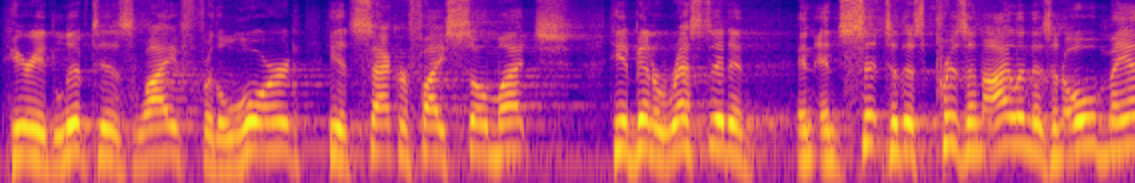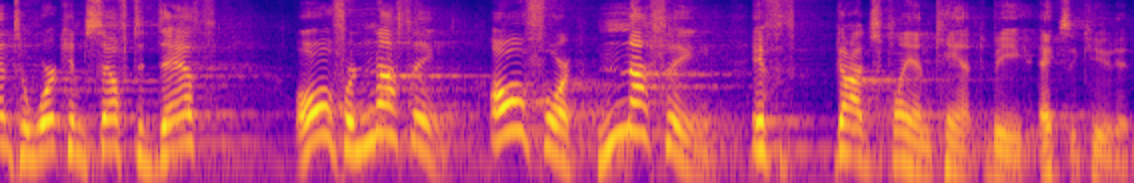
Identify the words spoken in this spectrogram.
Here he had lived his life for the Lord. He had sacrificed so much. He had been arrested and, and, and sent to this prison island as an old man to work himself to death. All for nothing. All for nothing if God's plan can't be executed.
